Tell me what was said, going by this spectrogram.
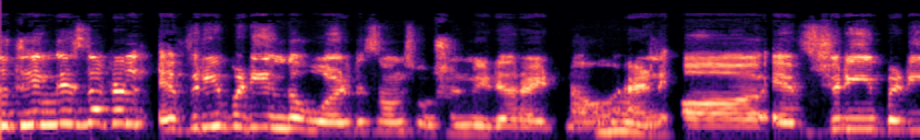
the thing is that everybody in the world is on social media right now Hmm. and uh, everybody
